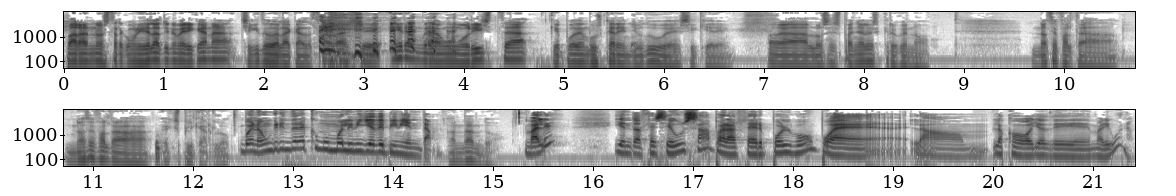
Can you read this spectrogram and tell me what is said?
Para nuestra comunidad latinoamericana, Chiquito de la Calzada se- era un gran humorista que pueden buscar en YouTube eh, si quieren. Para los españoles creo que no. No hace falta, no hace falta explicarlo. Bueno, un grinder es como un molinillo de pimienta, Andando. ¿vale? Y entonces se usa para hacer polvo, pues, la- los cogollos de marihuana.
